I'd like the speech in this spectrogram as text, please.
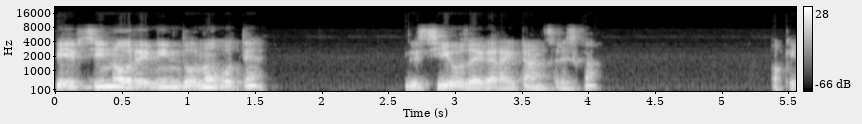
पेप्सिन और रेनिन दोनों होते हैं। सी हो जाएगा राइट आंसर इसका। ओके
